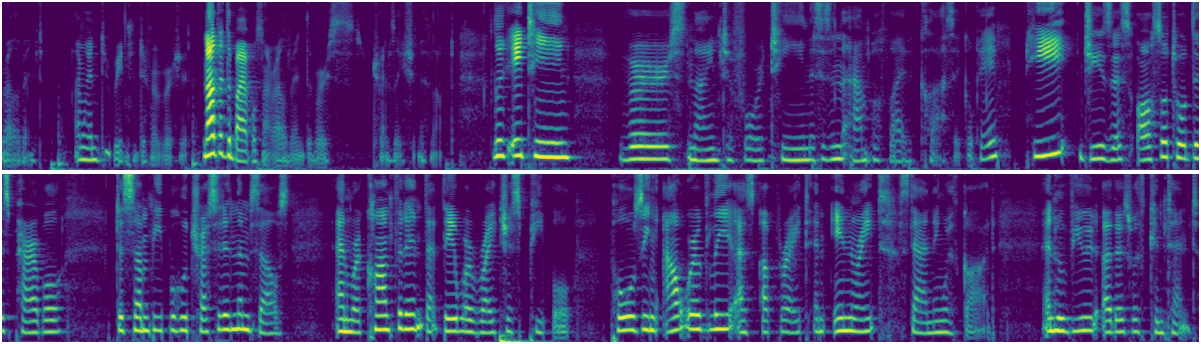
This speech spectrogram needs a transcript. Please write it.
relevant. I'm going to read a different version. Not that the Bible's not relevant, the verse translation is not. Luke 18, verse 9 to 14. This is in the Amplified Classic, okay? He, Jesus, also told this parable to some people who trusted in themselves and were confident that they were righteous people, posing outwardly as upright and in right standing with God, and who viewed others with content.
